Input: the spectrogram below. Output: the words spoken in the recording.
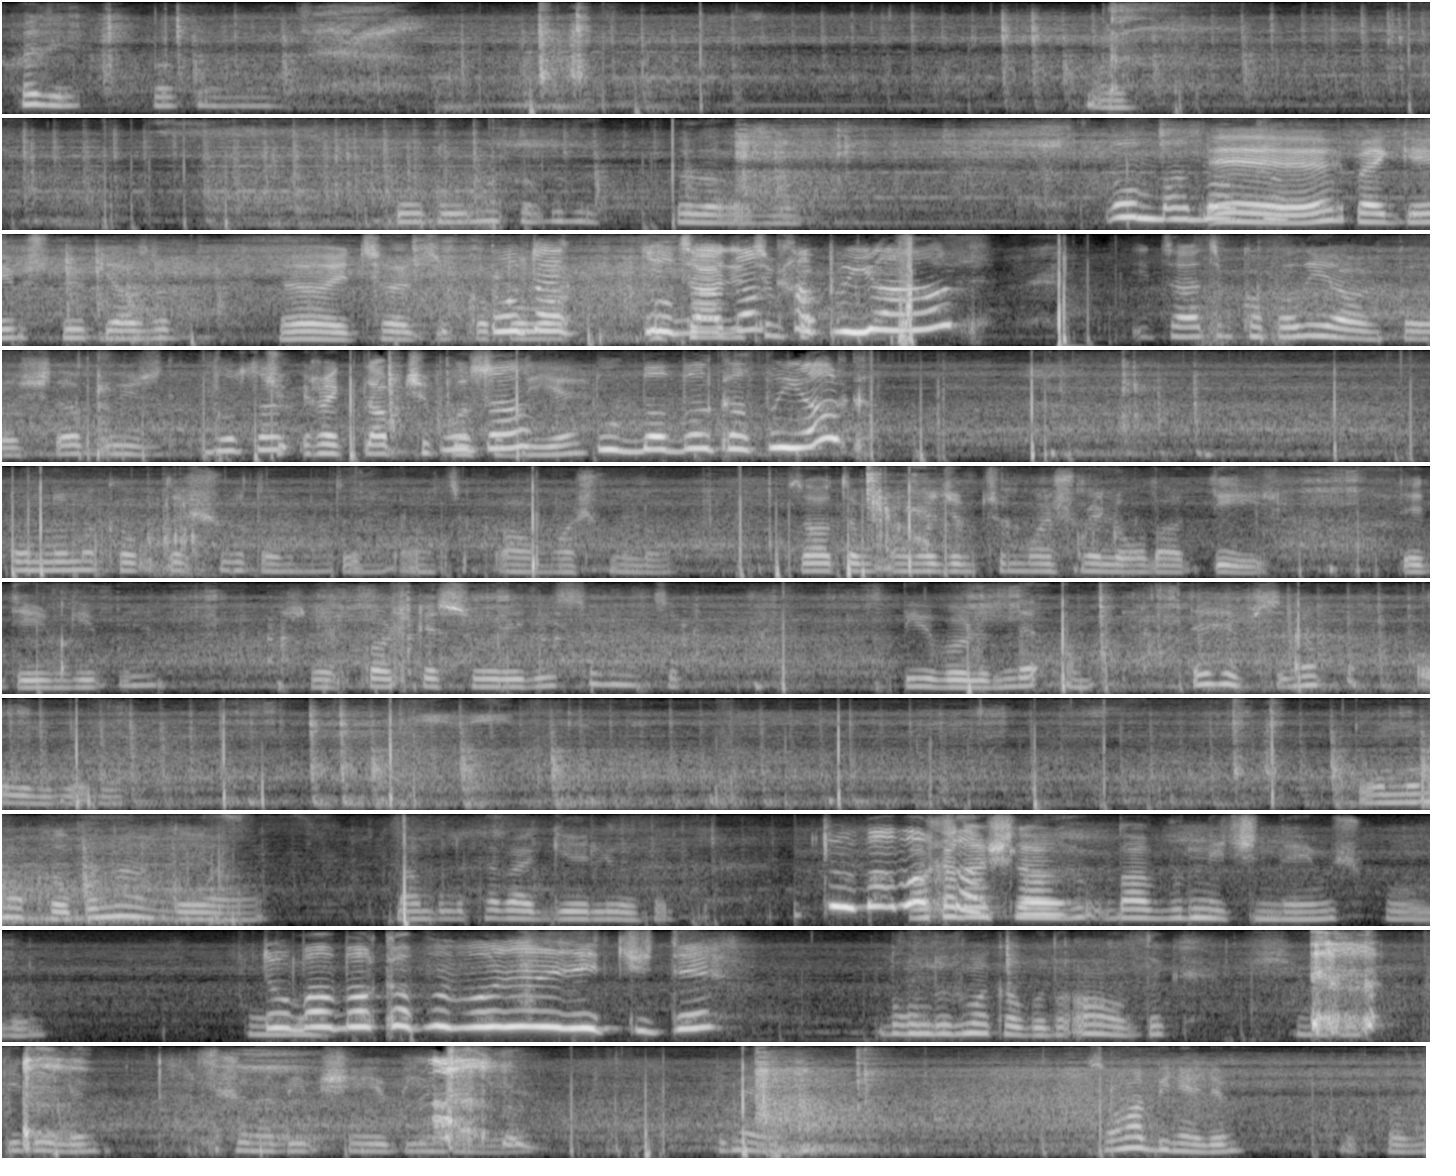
Hadi. bakalım. Hı. Olduğuma kapıda. Öyle Eee ben Games Türk yazdım. Ha internetim kapalı. Burada İnternetim, kapıyor. internetim kapalı ya arkadaşlar. Bu yüzden Burada, reklam çıkmasın burada diye. dur baba kapıyor. Dondurma kabı da şurada mıdır artık? Aa marshmallow. Zaten amacım tüm marshmallowlar değil. Dediğim gibi. Şey, kez söylediysem artık. Bir bölümde de hepsine olur böyle. Dondurma kabı nerede ya? Ben bulup hemen geliyorum. Dur baba Arkadaşlar kapı. daha bunun içindeymiş buldum. Dur baba kapı bunun içinde. Dondurma kabını aldık. Şimdi gidelim. Şuna bir şeye binelim. Binelim. Sana binelim. Bakalım.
